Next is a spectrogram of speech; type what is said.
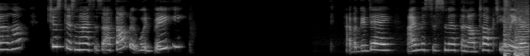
Uh huh. Just as nice as I thought it would be. Have a good day. I'm Mrs. Smith, and I'll talk to you later.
